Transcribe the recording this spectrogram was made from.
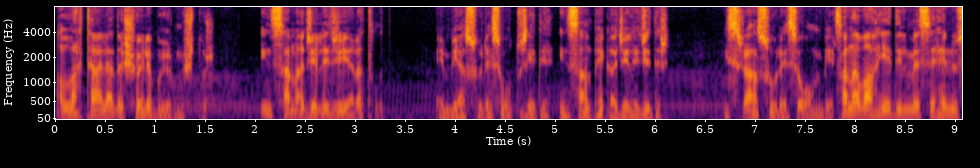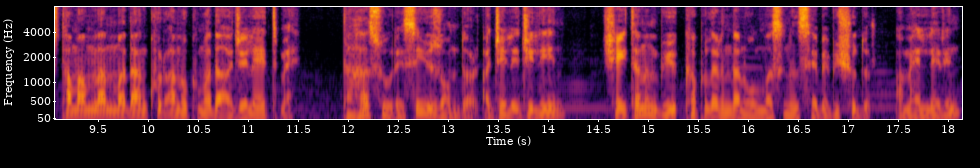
Allah Teala da şöyle buyurmuştur. İnsan aceleci yaratılır. Enbiya suresi 37. İnsan pek acelecidir. İsra suresi 11. Sana vahyedilmesi henüz tamamlanmadan Kur'an okumada acele etme. Taha suresi 114. Aceleciliğin, şeytanın büyük kapılarından olmasının sebebi şudur. Amellerin,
